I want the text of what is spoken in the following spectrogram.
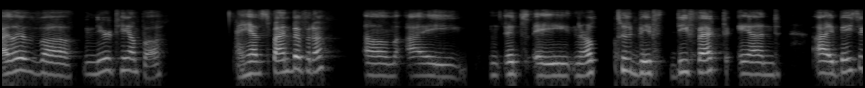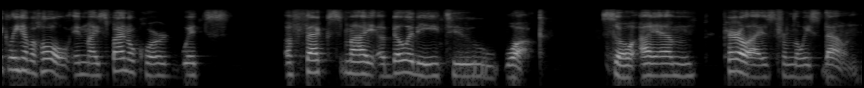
I live uh, near Tampa. I have spina bifida. Um, I it's a neural tube defect, and I basically have a hole in my spinal cord, which affects my ability to walk. So I am paralyzed from the waist down.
